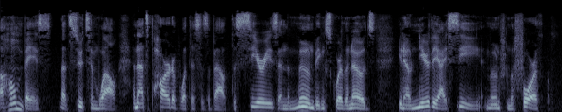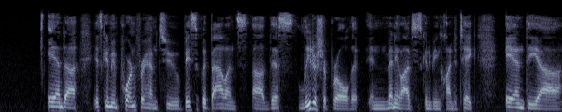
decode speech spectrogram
a home base that suits him well. And that's part of what this is about. The Ceres and the moon being square the nodes, you know, near the IC, moon from the fourth. And uh, it's going to be important for him to basically balance uh, this leadership role that in many lives he's going to be inclined to take, and the uh,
